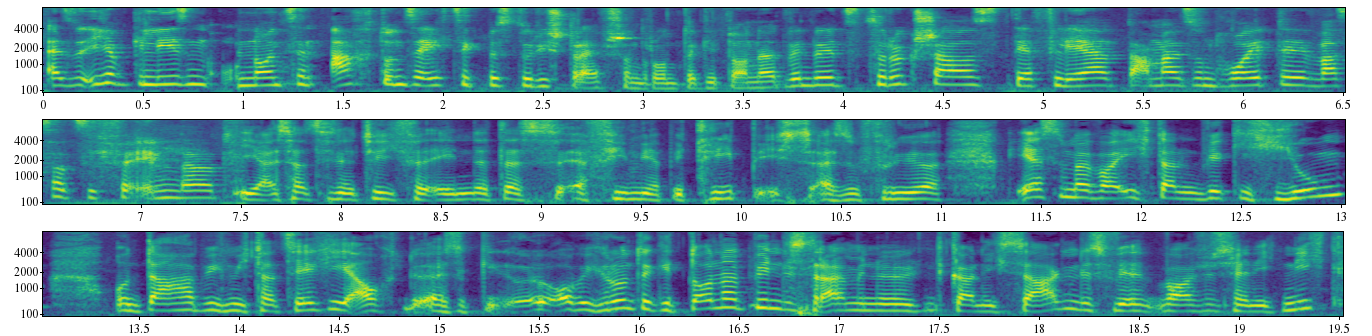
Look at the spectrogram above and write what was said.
Also ich habe gelesen, 1968 bist du die Streif schon runtergedonnert. Wenn du jetzt zurückschaust, der Flair damals und heute, was hat sich verändert? Ja, es hat sich natürlich verändert, dass äh, viel mehr Betrieb ist. Also früher, erstmal war ich dann wirklich jung und da habe ich mich tatsächlich auch, also ob ich runtergedonnert bin, das traue ich mir gar nicht sagen, das war wahrscheinlich nicht.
